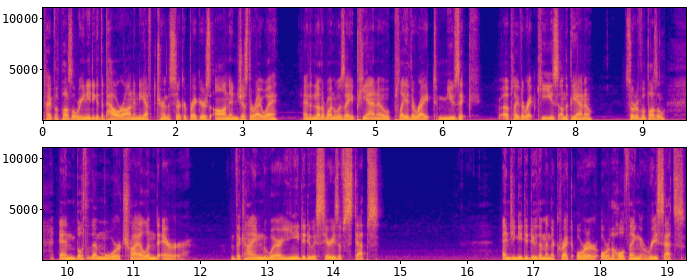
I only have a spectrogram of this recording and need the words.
type of puzzle where you need to get the power on and you have to turn the circuit breakers on in just the right way. And another one was a piano, play the right music, uh, play the right keys on the piano, sort of a puzzle. And both of them were trial and error. The kind where you need to do a series of steps and you need to do them in the correct order or the whole thing resets.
